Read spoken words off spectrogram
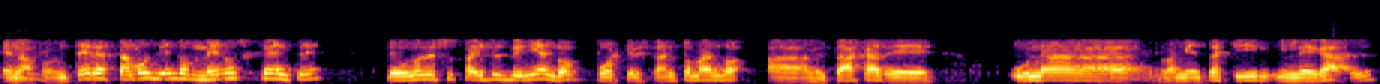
en la frontera estamos viendo menos gente de uno de esos países viniendo porque están tomando a, ventaja de una herramienta aquí legal,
